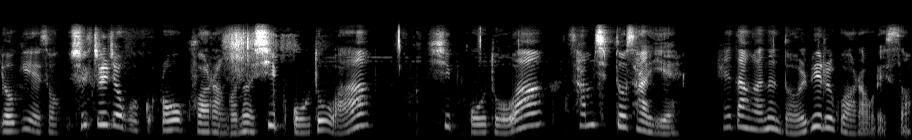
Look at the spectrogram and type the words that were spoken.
여기에서 실질적으로 구하라는 거는 15도와 15도와 30도 사이에 해당하는 넓이를 구하라고 그랬어.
